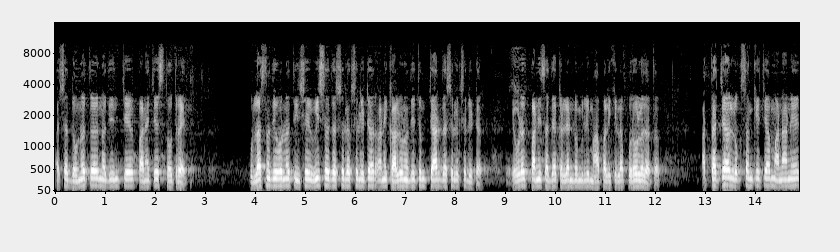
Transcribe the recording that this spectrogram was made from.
अशा दोनच नदींचे पाण्याचे स्तोत्र आहेत. उल्हास नदीवरनं तीनशे वीस दशलक्ष लिटर आणि कालू नदीतून चार दशलक्ष लिटर एवढंच पाणी सध्या कल्याण डोंबिवली महापालिकेला पुरवलं जातं. आत्ताच्या लोकसंख्येच्या मानाने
